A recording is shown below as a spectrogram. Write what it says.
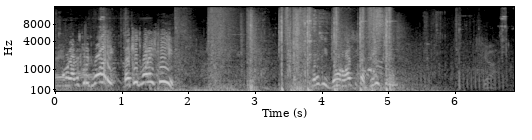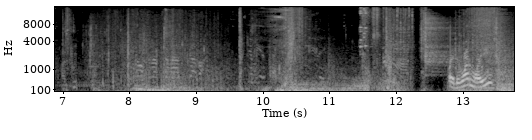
Oh my god, this kid's white! That kid's one HP! What is he doing? Why is he so beefy? Wait, did one leave?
